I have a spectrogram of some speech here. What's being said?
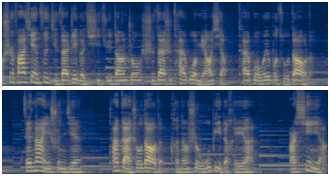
武士发现自己在这个棋局当中实在是太过渺小，太过微不足道了。在那一瞬间，他感受到的可能是无比的黑暗，而信仰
